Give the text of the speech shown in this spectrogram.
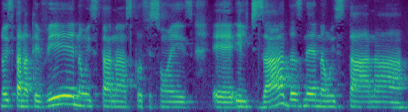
Não está na TV, não está nas profissões é, elitizadas, né? Não está na,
